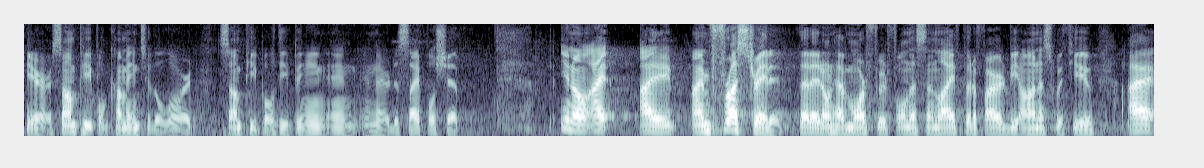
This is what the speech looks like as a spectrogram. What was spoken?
here. Some people coming to the Lord, some people deepening in, in their discipleship. You know, I, I, I'm frustrated that I don't have more fruitfulness in life, but if I were to be honest with you, I,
